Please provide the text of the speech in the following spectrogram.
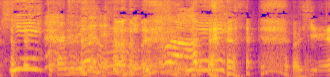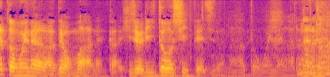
ひえーって感じですよね。うわー。ひえー。と思いながらでもまあなんか非常に愛おしいページだなと思いながら。なるほ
